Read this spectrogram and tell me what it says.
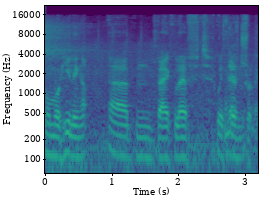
no more healing um, back left with. Naturally.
